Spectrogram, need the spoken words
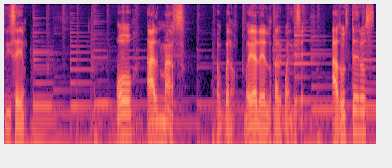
Dice, oh almas, oh, bueno, voy a leerlo tal cual, dice, adúlteros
